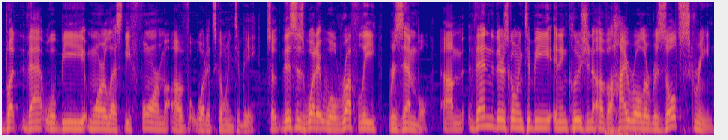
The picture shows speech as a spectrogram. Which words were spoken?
but that will be more or less the form of what it's going to be. So this is what it will roughly resemble. Um, then there's going to be an inclusion of a high roller results screen.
